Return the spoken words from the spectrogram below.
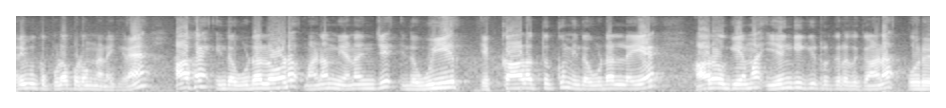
அறிவுக்கு புலப்படும்னு நினைக்கிறேன். ஆக இந்த உடலோட மனம் இணைஞ்சு இந்த உயிர் எக்காலத்துக்கும் இந்த உடல்லையே ஆரோக்கியமாக இயங்கிக்கிட்டு இருக்கிறதுக்கான ஒரு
